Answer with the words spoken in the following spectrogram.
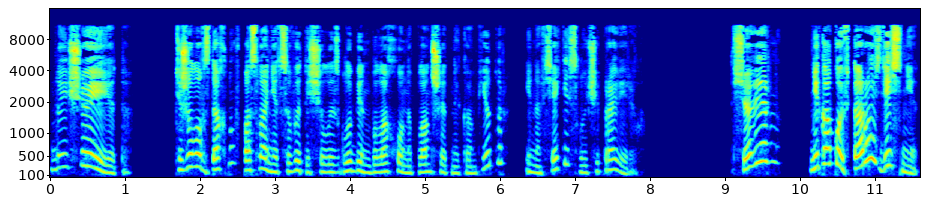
да еще и это. Тяжело вздохнув, посланница вытащила из глубин балахона планшетный компьютер и на всякий случай проверила. Все верно. Никакой второй здесь нет.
